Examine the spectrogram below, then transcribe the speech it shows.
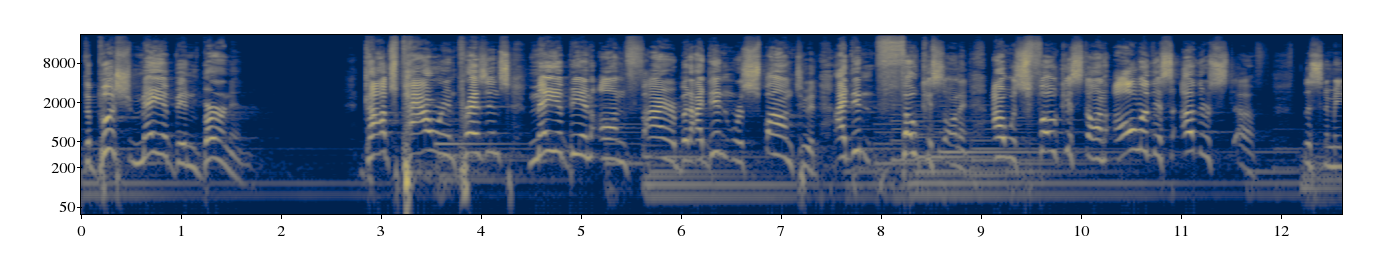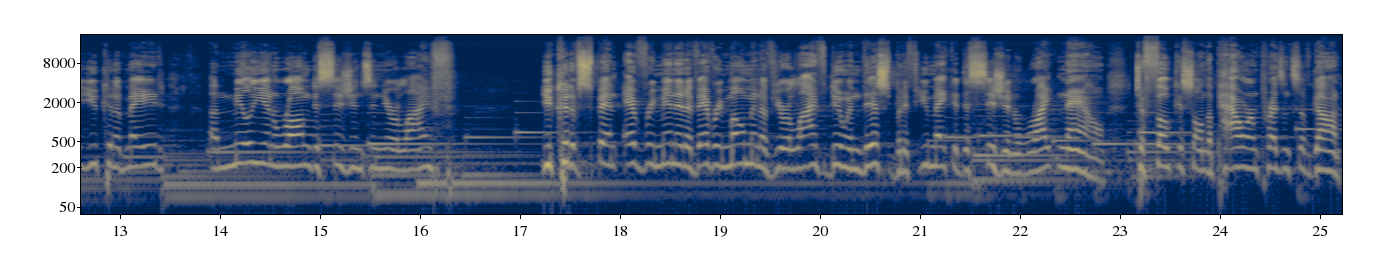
the bush may have been burning. God's power and presence may have been on fire, but I didn't respond to it. I didn't focus on it. I was focused on all of this other stuff. Listen to me, you could have made a million wrong decisions in your life You could have spent every minute of every moment of your life doing this, but if you make a decision right now to focus on the power and presence of God,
